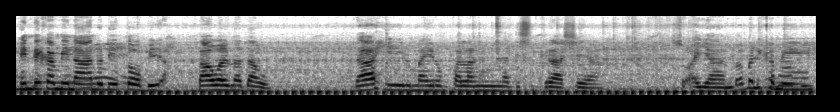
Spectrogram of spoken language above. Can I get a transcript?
hindi kami na ano dito, bawal na daw. Dahil mayroon palang na disgrasya. So ayan, babalik kami.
